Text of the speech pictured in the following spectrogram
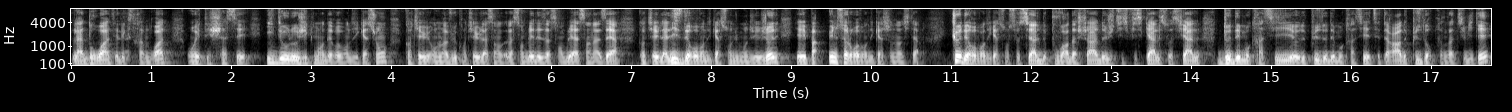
La droite et l'extrême droite ont été chassés idéologiquement des revendications. Quand il y a eu, on l'a vu quand il y a eu l'Assemblée des Assemblées à Saint-Nazaire, quand il y a eu la liste des revendications du monde Gilets jaunes, il n'y avait pas une seule revendication identitaire. Que des revendications sociales, de pouvoir d'achat, de justice fiscale, sociale, de démocratie, euh, de plus de démocratie, etc., de plus de représentativité.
